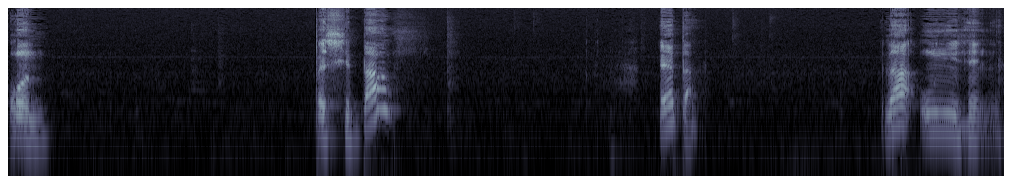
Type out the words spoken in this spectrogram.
он посчитал это за унижение.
